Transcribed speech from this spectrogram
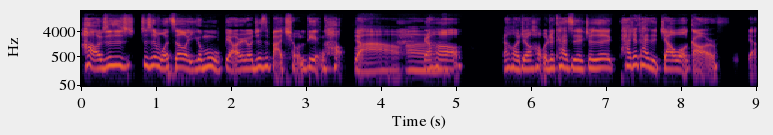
好，就是就是我只有一个目标，然后就是把球练好这样。哇然后，然后就我就开始就是他就开始教我高尔夫，这样。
